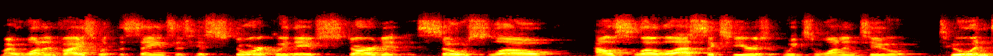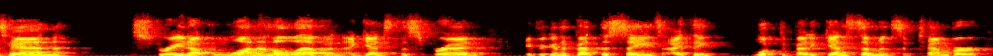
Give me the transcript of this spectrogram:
My one advice with the Saints is historically they've started so slow. How slow? The last six years, weeks one and two, two and 10, straight up one and 11 against the spread. If you're going to bet the Saints, I think look to bet against them in September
